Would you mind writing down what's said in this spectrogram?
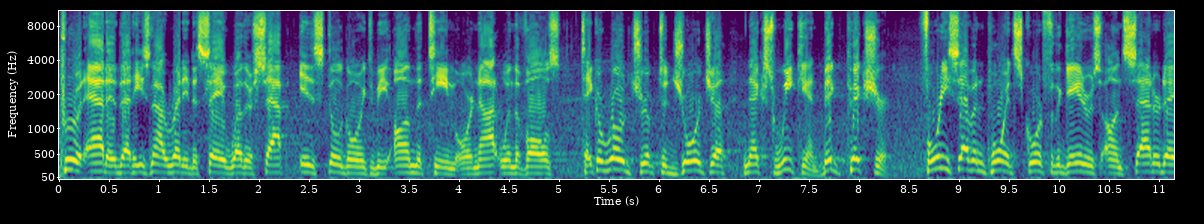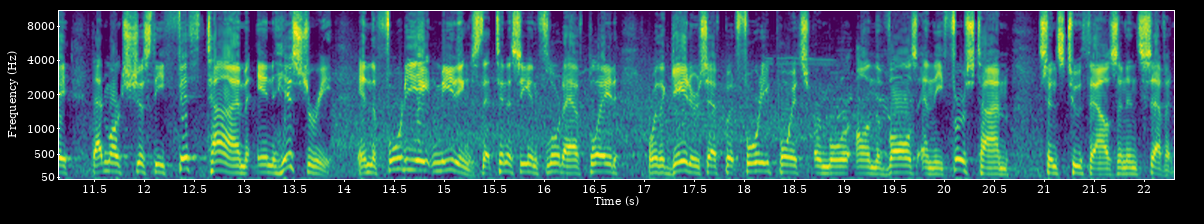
Pruitt added that he's not ready to say whether Sapp is still going to be on the team or not when the Vols take a road trip to Georgia next weekend. Big picture. 47 points scored for the Gators on Saturday. That marks just the fifth time in history in the 48 meetings that Tennessee and Florida have played where the Gators have put 40 points or more on the Vols and the first time since 2007.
